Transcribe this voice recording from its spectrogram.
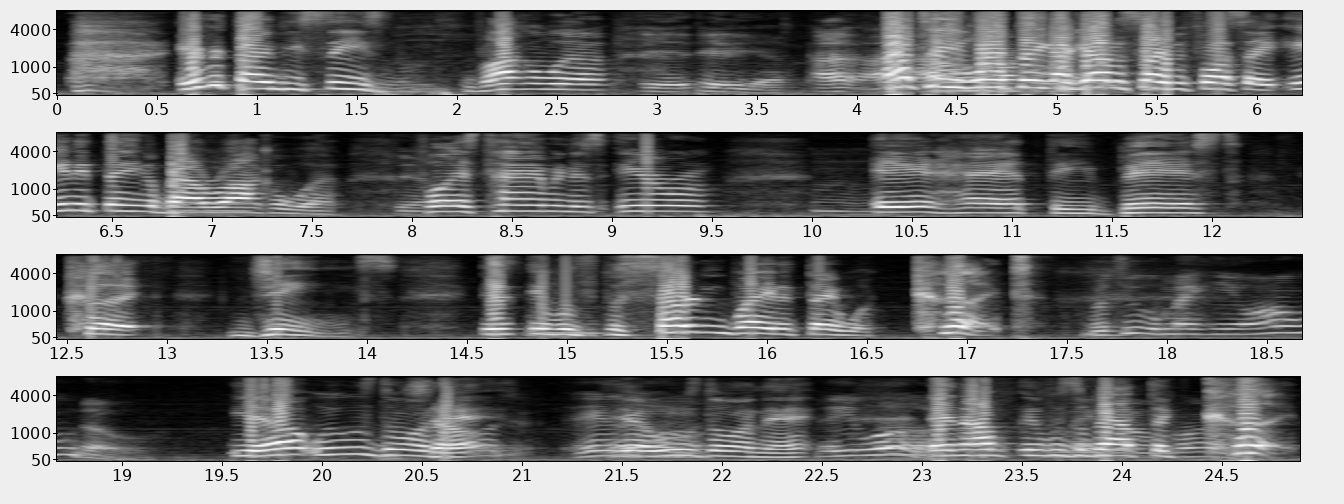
Everything be seasonal. Rocawear. It, it, yeah. I, I, I'll tell you one thing I gotta say before I say anything about Rocawear. Yeah. For its time in this era, Mm-hmm. it had the best cut jeans. It, it was the certain way that they were cut. But you were making your own though. Yeah, we was doing that. So, Yeah, we was doing that. He was. And I, it was about the cut.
